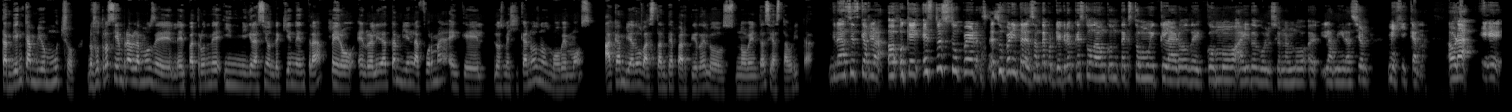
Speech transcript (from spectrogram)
también cambió mucho. Nosotros siempre hablamos del patrón de inmigración, de quién entra, pero en realidad también la forma en que los mexicanos nos movemos ha cambiado bastante a partir de los 90 y hasta ahorita. Gracias, Carla. Oh, ok, esto es súper es súper interesante porque creo que esto da un contexto muy claro de cómo ha ido evolucionando eh, la migración mexicana. Ahora, eh,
